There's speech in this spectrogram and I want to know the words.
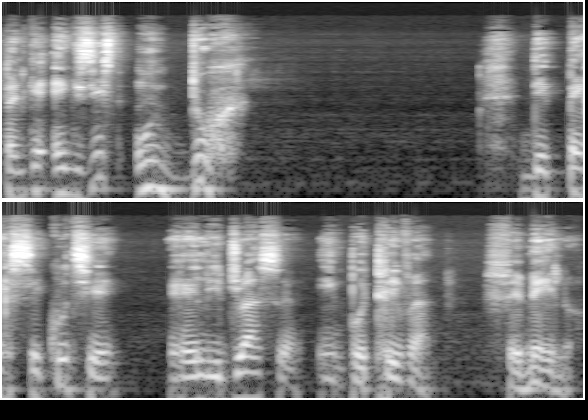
Pentru că există un duh de persecuție religioasă împotriva femeilor.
